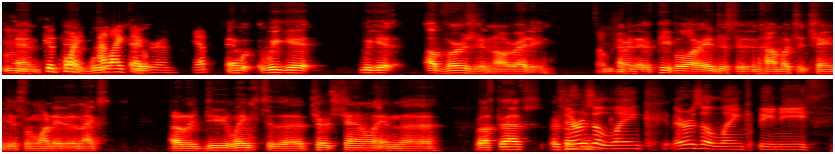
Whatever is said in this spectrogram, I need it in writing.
Mm. And good point. and we- I like that, and- Grim. Yep. and we get we get a version already. I mean, if people are interested in how much it changes from one day to the next, I don't know. Do you link to the church channel in the rough drafts or something? There is a link. There is a link beneath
